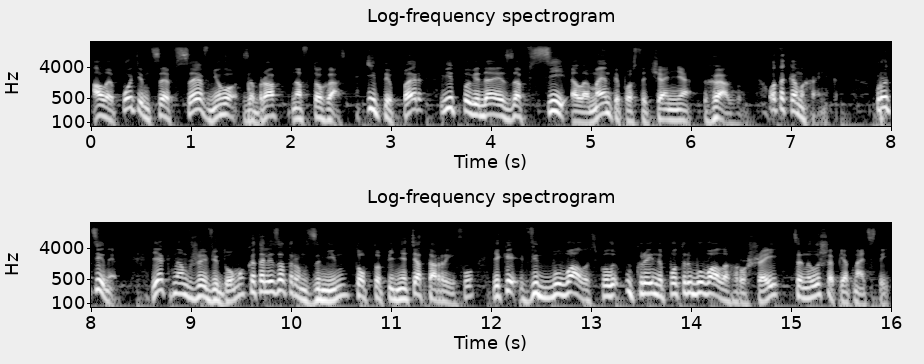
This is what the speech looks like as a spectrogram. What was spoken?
Але потім це все в нього забрав Нафтогаз. І тепер відповідає за всі елементи постачання газу. Отака механіка. Про ціни, як нам вже відомо, каталізатором змін, тобто підняття тарифу, яке відбувалось, коли Україна потребувала грошей, це не лише 15-й,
